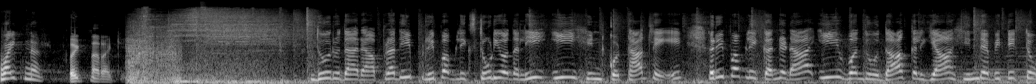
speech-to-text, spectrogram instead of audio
ವೈಟ್ನರ್. ವೈಟ್ನರ್ ಹಾಕಿ. ದೂರುದಾರ ಪ್ರದೀಪ್ ರಿಪಬ್ಲಿಕ್ ಸ್ಟುಡಿಯೋದಲ್ಲಿ ಈ ಹಿಂಟ್ ಕೊಟ್ಟಾಗಲೇ ರಿಪಬ್ಲಿಕ್ ಕನ್ನಡ ಈ ಒಂದು ದಾಖಲೆಯ ಹಿಂದೆ ಬಿದ್ದಿತ್ತು.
